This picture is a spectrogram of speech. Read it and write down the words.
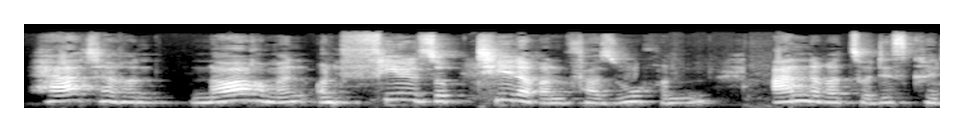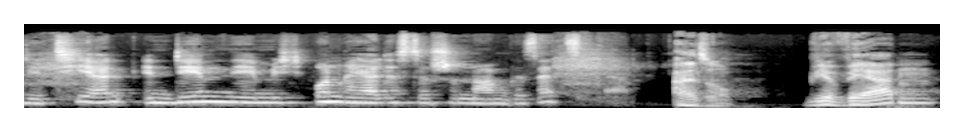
härteren Normen und viel subtileren Versuchen, andere zu diskreditieren, indem nämlich unrealistische Normen gesetzt werden. Also, wir werden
